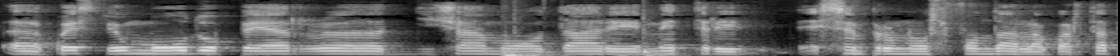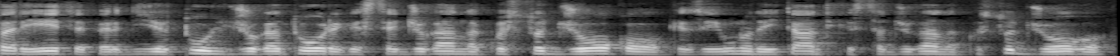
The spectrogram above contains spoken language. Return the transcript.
uh, questo è un modo per diciamo dare mettere è sempre uno sfondare la quarta parete per dire tu il giocatore che stai giocando a questo gioco che sei uno dei tanti che sta giocando a questo gioco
